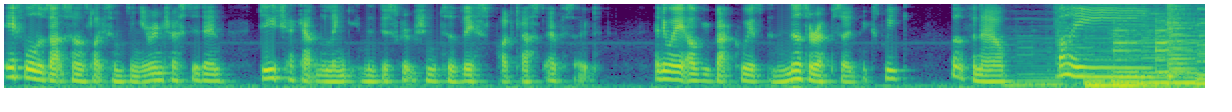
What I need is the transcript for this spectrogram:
if all of that sounds like something you're interested in, do check out the link in the description to this podcast episode. Anyway, I'll be back with another episode next week, but for now, bye!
